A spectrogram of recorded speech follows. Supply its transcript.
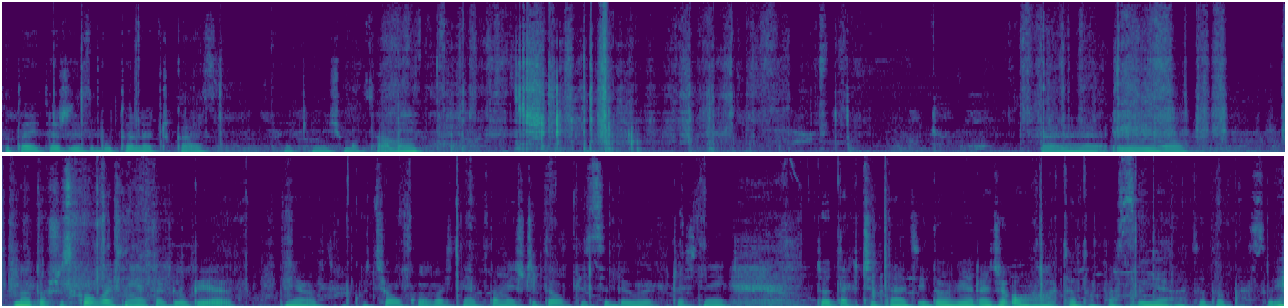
Tutaj też jest buteleczka z jakimiś mocami. E, I no, no to wszystko właśnie ja tak lubię, nie wiem, w kociołku właśnie, jak tam jeszcze te opisy były wcześniej, to tak czytać i dowierać, że o, to to pasuje, a to to pasuje.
